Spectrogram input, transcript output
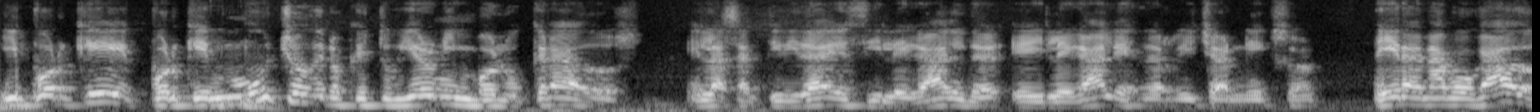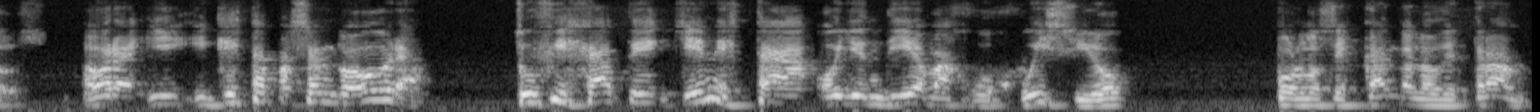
¿Y por qué? Porque muchos de los que estuvieron involucrados en las actividades de, ilegales de Richard Nixon. Eran abogados. Ahora, ¿y, qué está pasando ahora? Tú fíjate quién está hoy en día bajo juicio por los escándalos de Trump.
